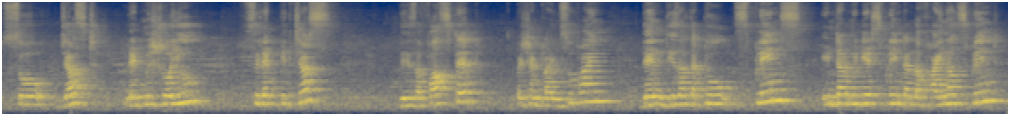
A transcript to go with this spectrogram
So just let me show you select pictures this is the first step, patient lying supine. Then these are the two splints, intermediate splint and the final splint.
